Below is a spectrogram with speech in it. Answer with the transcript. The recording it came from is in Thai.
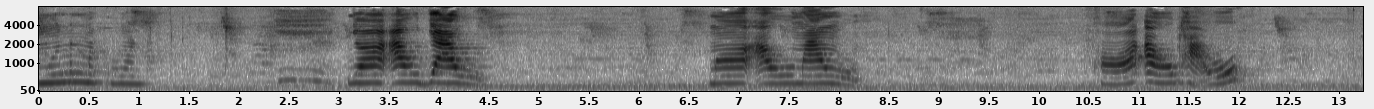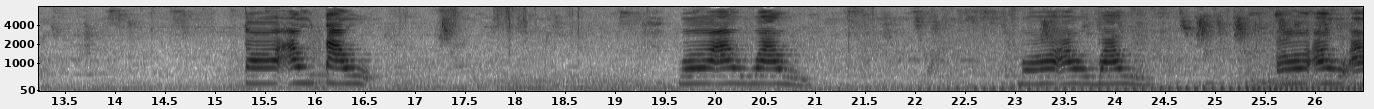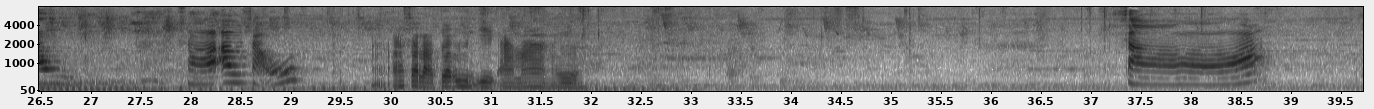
มุ้ยมันมากวนยอเอาเยาวมอเอาเมา ขอเอาเผา ตอเอาเตาวอเอาเวาวบอเอาเบา อเอาเอาสอเอาเสาอะเอาสระตัวอื่นอีกอะมาเออสอ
